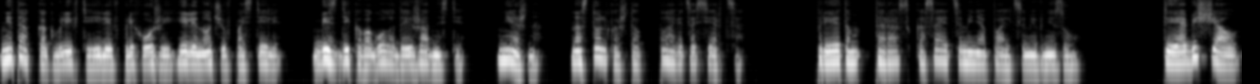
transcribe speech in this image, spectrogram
Не так, как в лифте или в прихожей, или ночью в постели. Без дикого голода и жадности. Нежно. Настолько, что плавится сердце. При этом Тарас касается меня пальцами внизу. «Ты обещал!»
